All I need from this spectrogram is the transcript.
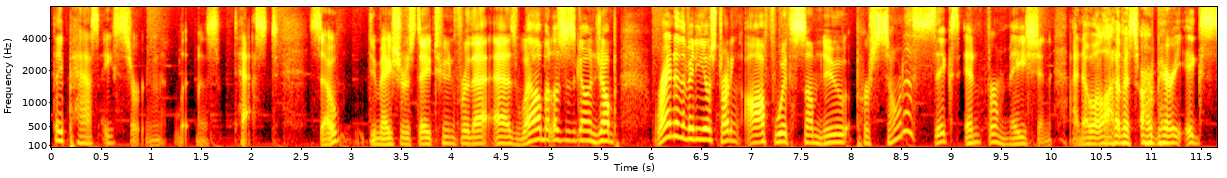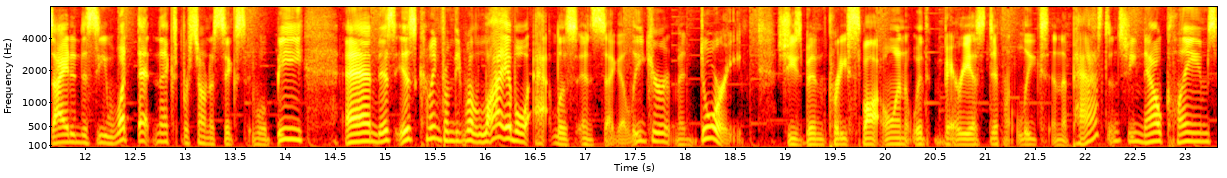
they pass a certain litmus test. So, do make sure to stay tuned for that as well. But let's just go and jump right into the video, starting off with some new Persona 6 information. I know a lot of us are very excited to see what that next Persona 6 will be, and this is coming from the reliable Atlus and Sega leaker, Midori. She's been pretty spot on with various different leaks in the past, and she now claims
